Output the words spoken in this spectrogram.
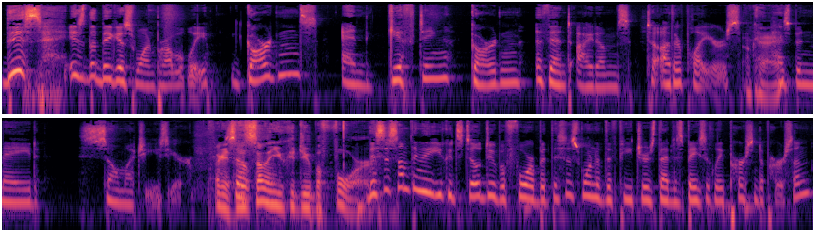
This is the biggest one, probably. Gardens and gifting garden event items to other players Okay. has been made so much easier. Okay, so, it's something you could do before. This is something that you could still do before, but this is one of the features that is basically person to person.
